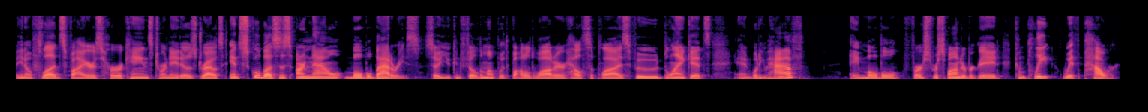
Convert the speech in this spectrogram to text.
you know, floods, fires, hurricanes, tornadoes, droughts, and school buses are now mobile batteries. So you can fill them up with bottled water, health supplies, food, blankets, and what do you have? A mobile first responder brigade complete with power.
